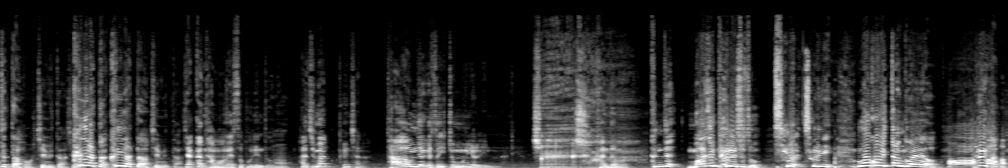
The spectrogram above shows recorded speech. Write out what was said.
됐다. 어, 재밌다. 재밌다. 큰일 났다. 큰일 났다. 재밌다. 약간 당황했어 본인도. 어. 하지만 괜찮아. 다음 역에서 이쪽 문이 열리는 날이야. 촥 한다면. 근데 맞은편에서도 지하철이 오고 있던 거예요. 아. 그러니까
